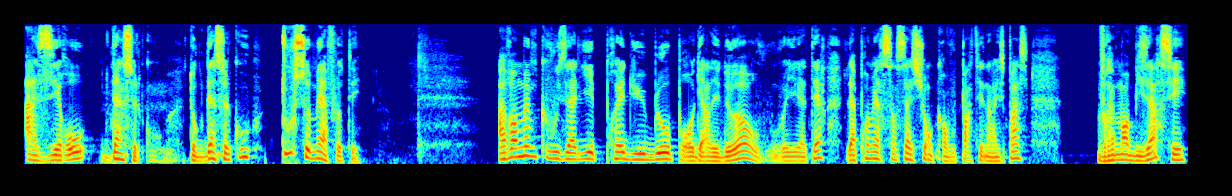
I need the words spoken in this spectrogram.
à zéro d'un seul coup. Donc d'un seul coup, tout se met à flotter. Avant même que vous alliez près du hublot pour regarder dehors, où vous voyez la Terre, la première sensation quand vous partez dans l'espace, vraiment bizarre, c'est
